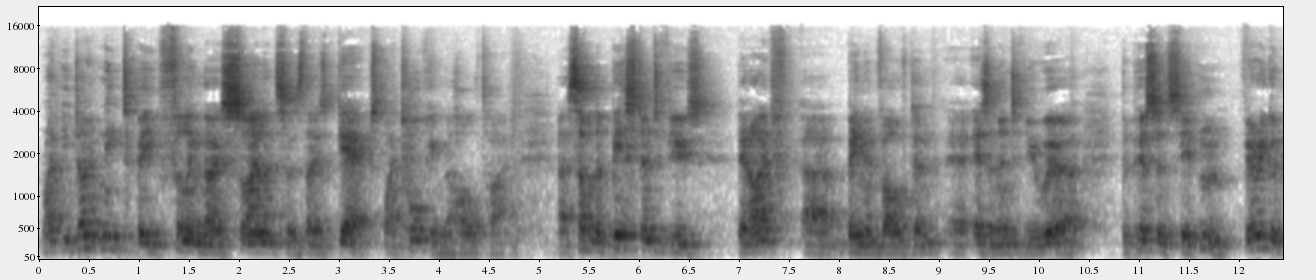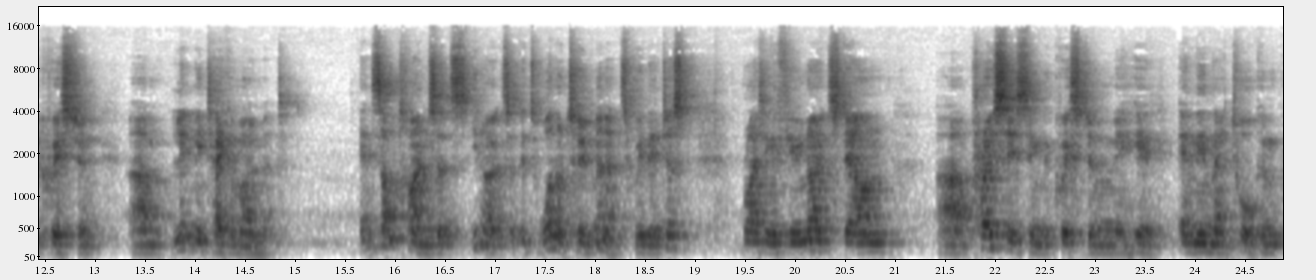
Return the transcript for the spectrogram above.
Right, you don't need to be filling those silences, those gaps by talking the whole time. Uh, some of the best interviews that I've uh, been involved in uh, as an interviewer the person said, hmm, very good question, um, let me take a moment. And sometimes it's, you know, it's, it's one or two minutes where they're just writing a few notes down, uh, processing the question in their head, and then they talk. And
